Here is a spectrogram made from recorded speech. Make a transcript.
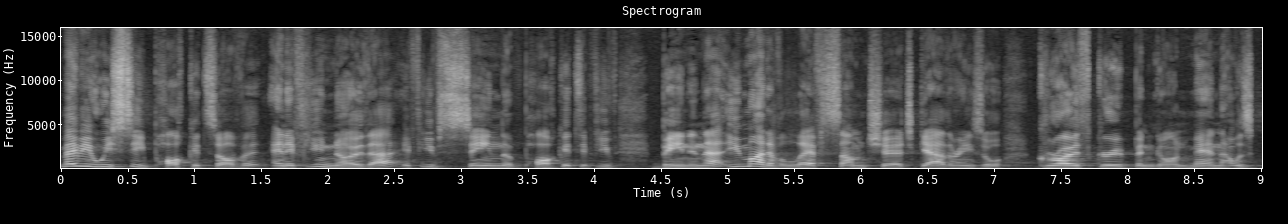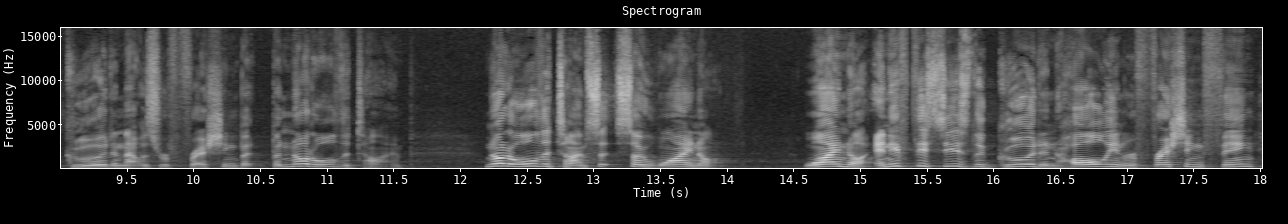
Maybe we see pockets of it, and if you know that, if you've seen the pockets, if you've been in that, you might have left some church gatherings or growth group and gone, man, that was good and that was refreshing, but, but not all the time. Not all the time. So, so why not? Why not? And if this is the good and holy and refreshing thing,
